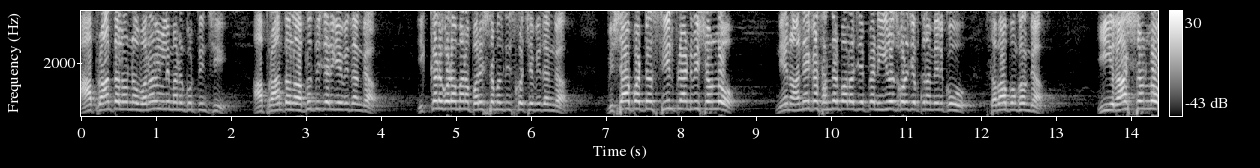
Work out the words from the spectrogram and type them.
ఆ ప్రాంతంలో ఉన్న వనరుల్ని మనం గుర్తించి ఆ ప్రాంతంలో అభివృద్ధి జరిగే విధంగా ఇక్కడ కూడా మన పరిశ్రమలు తీసుకొచ్చే విధంగా విశాఖపట్నం స్టీల్ ప్లాంట్ విషయంలో నేను అనేక సందర్భాల్లో చెప్పాను ఈరోజు కూడా చెప్తున్నా మీకు సభాముఖంగా. ఈ రాష్ట్రంలో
